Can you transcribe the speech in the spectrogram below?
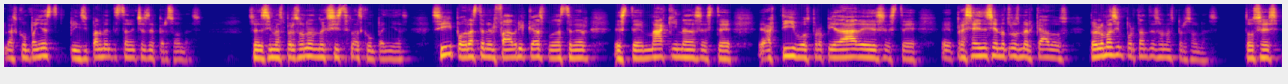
las compañías principalmente están hechas de personas. O sea, sin las personas no existen las compañías. Sí, podrás tener fábricas, podrás tener este, máquinas, este, activos, propiedades, este, eh, presencia en otros mercados, pero lo más importante son las personas. Entonces,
